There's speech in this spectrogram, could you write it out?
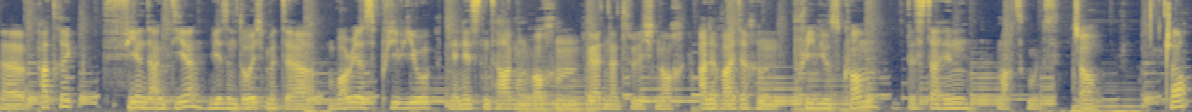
Äh, Patrick, vielen Dank dir. Wir sind durch mit der Warriors Preview. In den nächsten Tagen und Wochen werden natürlich noch alle weiteren Previews kommen. Bis dahin, macht's gut. Ciao. Ciao.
